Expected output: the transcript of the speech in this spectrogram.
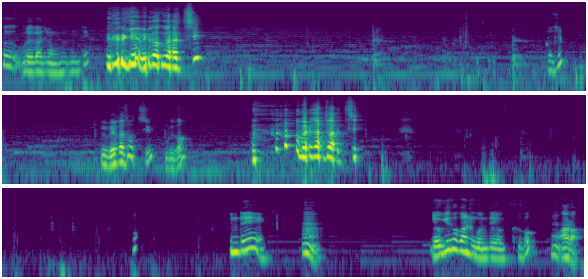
그왜 가져온 건데? 그러게 왜 갖고 왔지? 뭐지? 이거 왜 가져왔지? 우리가? 왜 가져왔지? 근데 응, 여기서 가는 건데 요 그거? 응 알아.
